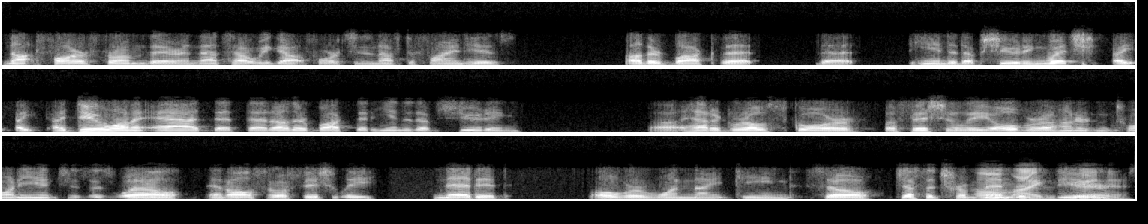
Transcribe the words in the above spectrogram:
not far from there, and that's how we got fortunate enough to find his other buck that that he ended up shooting. Which I, I, I do want to add that that other buck that he ended up shooting uh, had a gross score officially over 120 inches as well, and also officially netted over 119. So just a tremendous oh deer, goodness.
